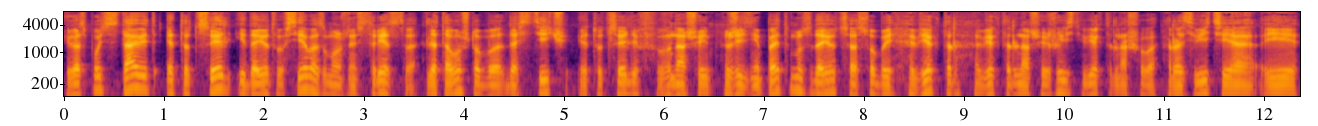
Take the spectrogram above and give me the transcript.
И Господь ставит эту цель и дает все возможные средства для того, чтобы достичь эту цель в нашей жизни. Поэтому задается особый вектор, вектор нашей жизни, вектор нашего развития. И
